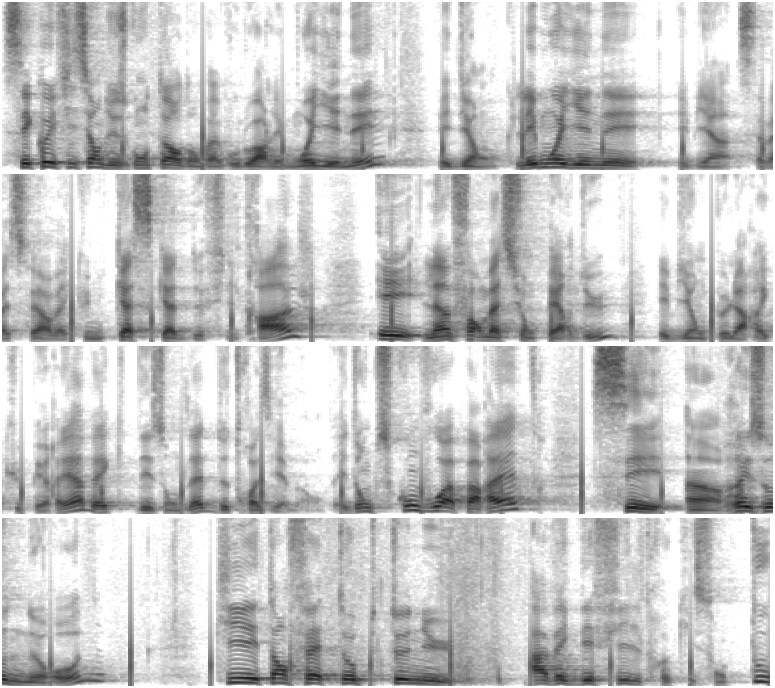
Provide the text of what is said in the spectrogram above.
ces coefficients du second ordre, on va vouloir les moyenner. Et donc, les moyenner, eh bien, ça va se faire avec une cascade de filtrage. Et l'information perdue, eh bien, on peut la récupérer avec des ondelettes de troisième ordre. Et donc, ce qu'on voit apparaître, c'est un réseau de neurones qui est en fait obtenu avec des filtres qui sont tous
